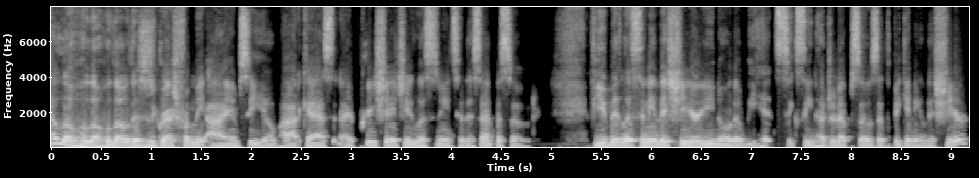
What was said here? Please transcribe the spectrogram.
Hello, hello, hello. This is Gresh from the I Am CEO podcast, and I appreciate you listening to this episode. If you've been listening this year, you know that we hit 1,600 episodes at the beginning of this year.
